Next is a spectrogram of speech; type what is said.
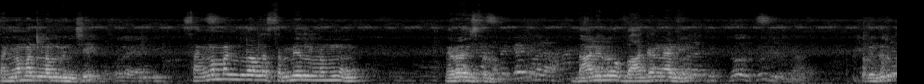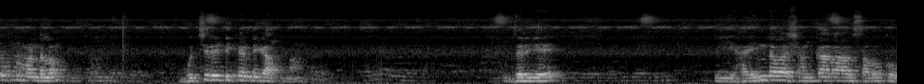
సంఘమండలం నుంచి సంఘమండలాల సమ్మేళనము నిర్వహిస్తున్నాం. దానిలో భాగంగానే ఎదురుకుప్ప మండలం బుచ్చిరెడ్డి కండిగా జరిగే ఈ హైందవ శంకారావ సభకు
